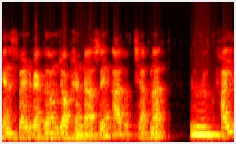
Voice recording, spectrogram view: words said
ট্রান্সপারেন্ট ব্যাকগ্রাউন্ড যে অপশনটা আছে, আর হচ্ছে আপনার ফাইল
